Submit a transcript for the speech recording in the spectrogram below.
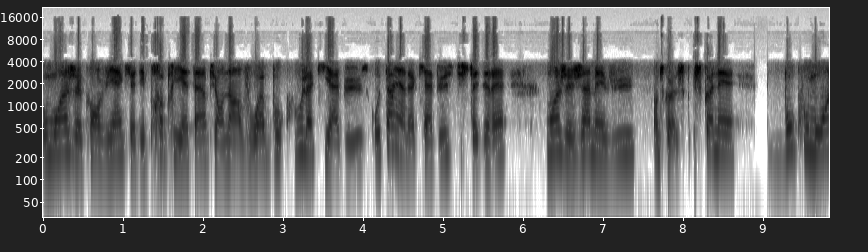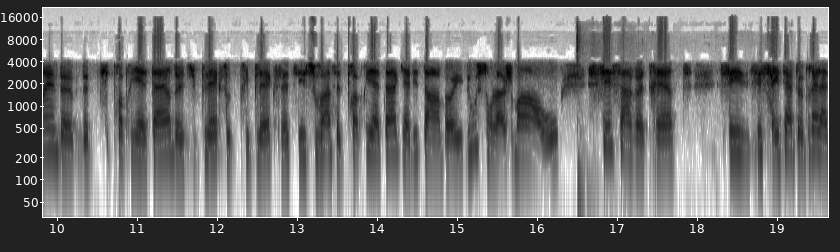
où moi je conviens qu'il y a des propriétaires, puis on en voit beaucoup là qui abusent, autant il y en a qui abusent, puis je te dirais, moi j'ai jamais vu, en tout cas je connais beaucoup moins de, petits propriétaires de duplex ou de triplex. Là. Tu sais, souvent, c'est le propriétaire qui habite en bas et d'où son logement en haut. C'est sa retraite. C'est, ça a été à peu près la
